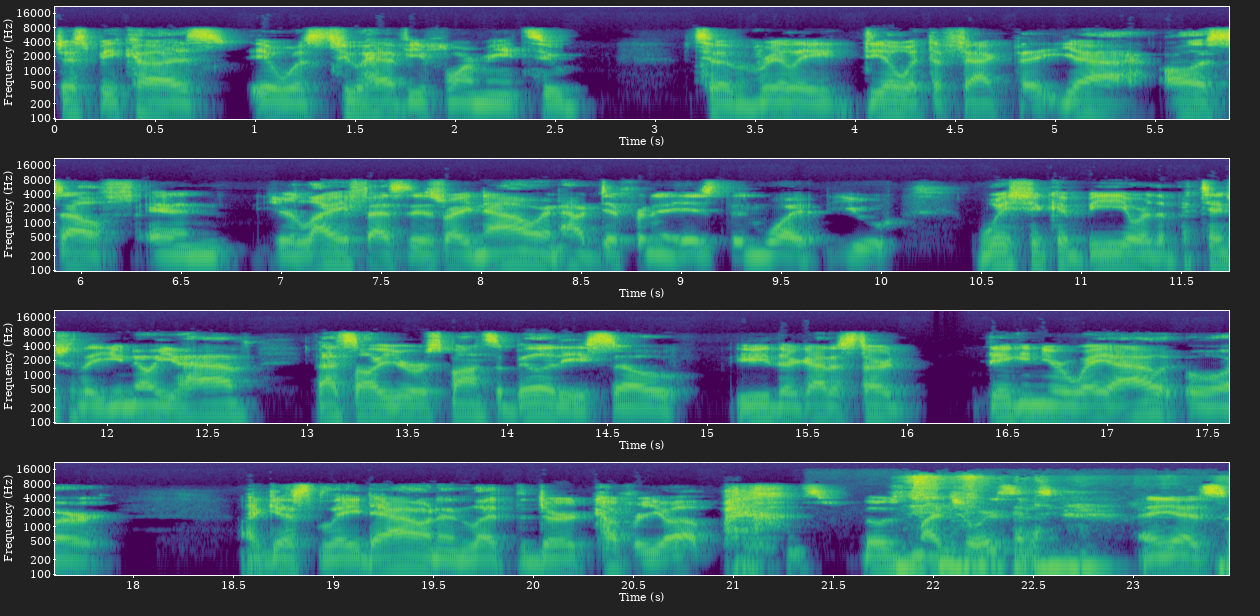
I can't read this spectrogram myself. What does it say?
just because it was too heavy for me to to really deal with the fact that yeah all is self and your life as it is right now and how different it is than what you wish it could be or the potential that you know you have that's all your responsibility so you either got to start digging your way out or i guess lay down and let the dirt cover you up those are my choices and yes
